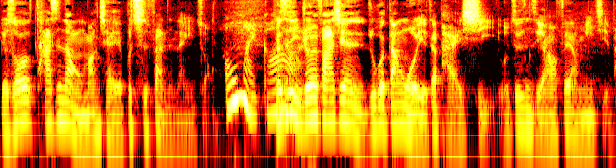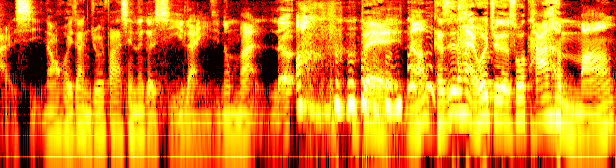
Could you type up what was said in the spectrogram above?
有时候他是那种忙起来也不吃饭的那一种。Oh my god！可是你就会发现，如果当我也在排戏，我这阵子也要非常密集的排戏，然后回家你就会发现那个洗衣篮已经都满了。对，然后可是他也会觉得说他很忙，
